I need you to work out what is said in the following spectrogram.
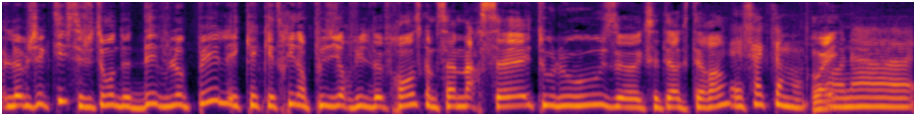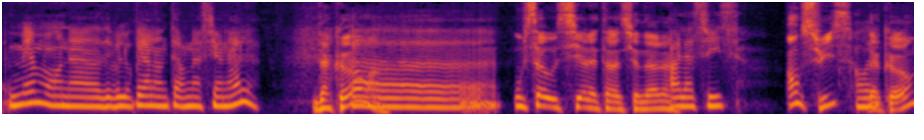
L'objectif, c'est justement de développer les quéquetteries dans plusieurs villes de France, comme ça, Marseille, Toulouse, euh, etc., etc. Exactement. On a, même on a développé à l'international, D'accord. euh, Où ça aussi à l'international? à la Suisse. En Suisse, Oui. d'accord.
